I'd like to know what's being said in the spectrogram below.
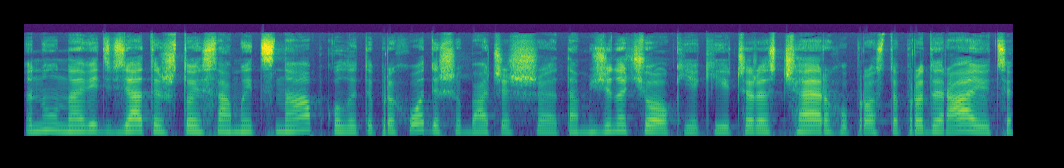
ну навіть взяти ж той самий ЦНАП, коли ти приходиш і бачиш е, там жіночок, які через чергу просто продираються.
